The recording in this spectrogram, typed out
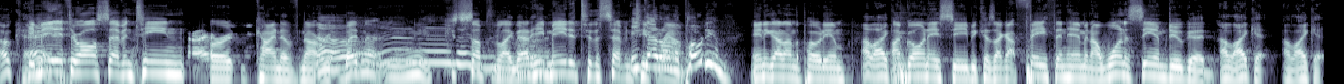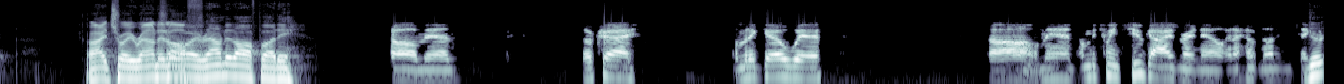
Okay. He made it through all 17, or kind of not, No, re- but no, mm, something like that. He made it to the 17th He got round, on the podium. and he got on the podium. I like it. I'm going AC because I got faith in him, and I want to see him do good. I like it. I like it. All right, Troy, round it Troy, off. round it off, buddy. Oh man. Okay. I'm gonna go with. Oh man, I'm between two guys right now, and I hope none of you take. You're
